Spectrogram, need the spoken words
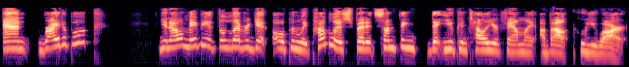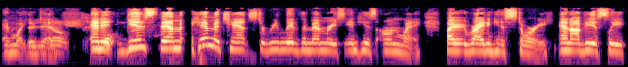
and write a book you know maybe it'll never get openly published but it's something that you can tell your family about who you are and what There you did. and Well- it gives them him a chance to relive the memories in his own way by writing his story. And obviously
